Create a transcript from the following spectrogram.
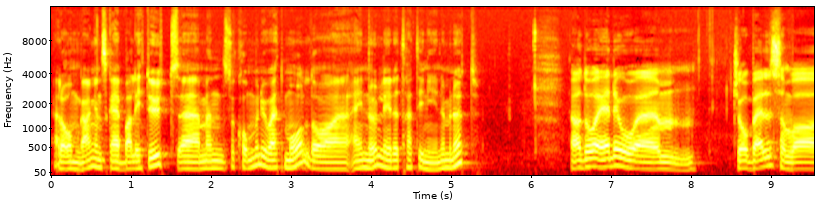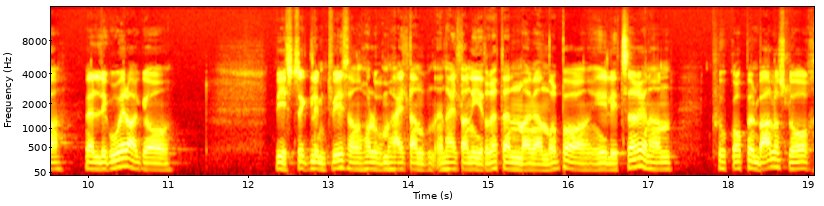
Eller omgangen skal ebbe litt ut, eh, men så kommer det jo et mål, da. 1-0 i det 39. minutt. Ja, da er det jo um, Joe Bell som var veldig god i dag, og viste seg glimtvis han holder på med helt an, en helt annen idrett enn mange andre på i Eliteserien. Han plukker opp en ball og slår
